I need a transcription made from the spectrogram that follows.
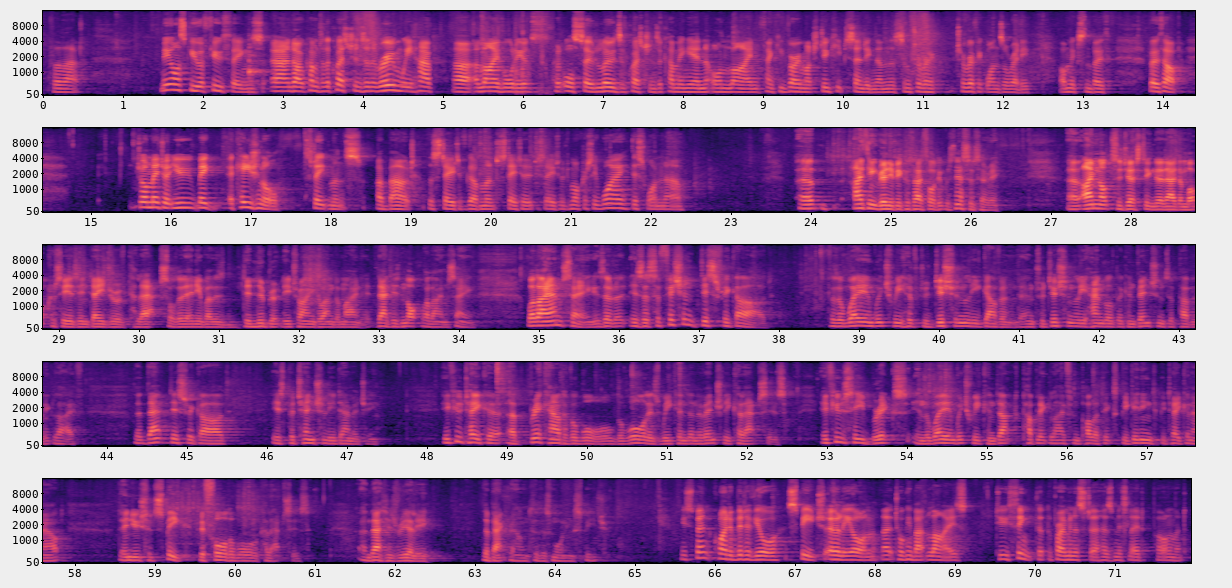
for that. Let me ask you a few things, and I'll come to the questions in the room. We have uh, a live audience, but also loads of questions are coming in online. Thank you very much. Do keep sending them. There's some terrific, terrific ones already. I'll mix them both, both up. John Major, you make occasional statements about the state of government, state of, state of democracy. Why this one now? Uh, I think really because I thought it was necessary. Uh, I'm not suggesting that our democracy is in danger of collapse or that anyone is deliberately trying to undermine it. That is not what I'm saying. What I am saying is that is a sufficient disregard for the way in which we have traditionally governed and traditionally handled the conventions of public life that that disregard is potentially damaging. If you take a, a, brick out of a wall, the wall is weakened and eventually collapses. If you see bricks in the way in which we conduct public life and politics beginning to be taken out, then you should speak before the wall collapses. And that is really the background to this morning's speech. You spent quite a bit of your speech early on uh, talking about lies. Do you think that the Prime Minister has misled Parliament?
